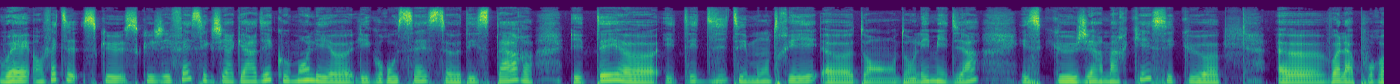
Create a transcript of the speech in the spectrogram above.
Ouais, en fait, ce que, ce que j'ai fait, c'est que j'ai regardé comment les, euh, les grossesses euh, des stars étaient, euh, étaient dites et montrées dans, dans, les médias. Et ce que j'ai remarqué, c'est que voilà, pour,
